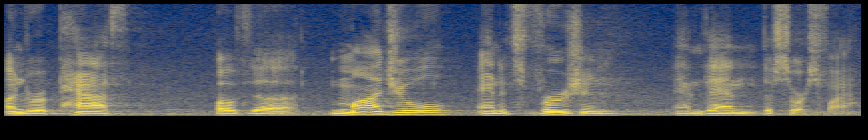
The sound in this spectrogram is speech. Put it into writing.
under a path of the module and its version, and then the source file.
